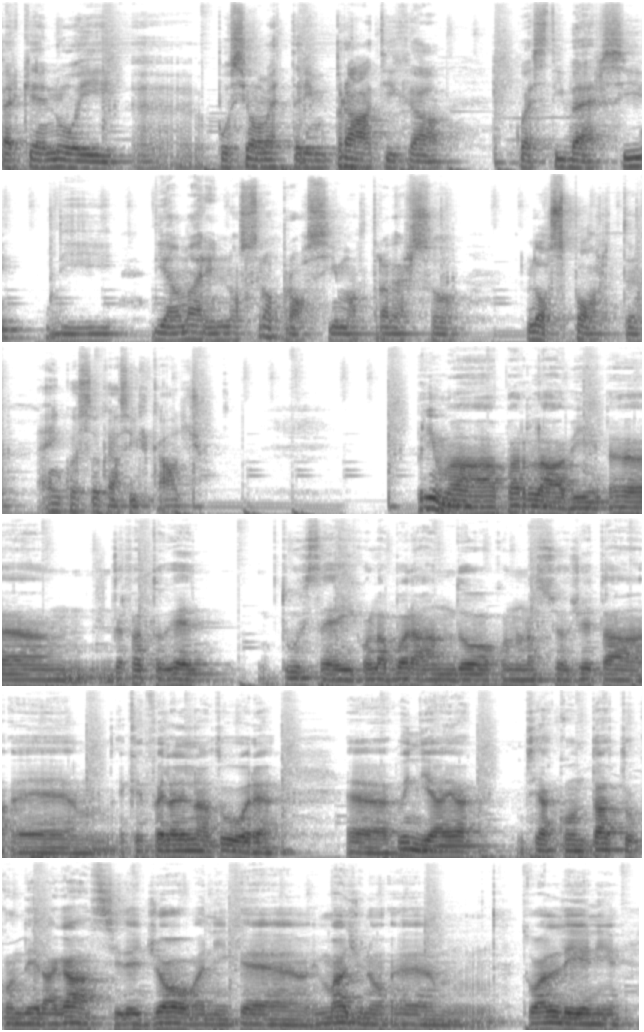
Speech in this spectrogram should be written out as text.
perché noi eh, possiamo mettere in pratica questi versi di, di amare il nostro prossimo attraverso lo sport e in questo caso il calcio. Prima parlavi eh, del fatto che tu stai collaborando con una società eh, e che fai l'allenatore, eh, quindi hai, sei a contatto con dei ragazzi, dei giovani che immagino ehm, tu alleni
